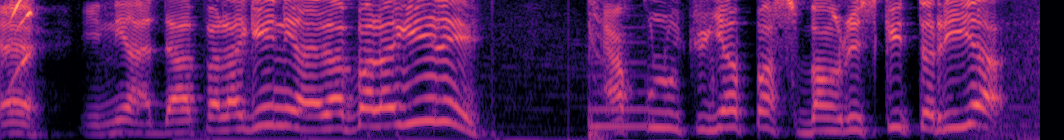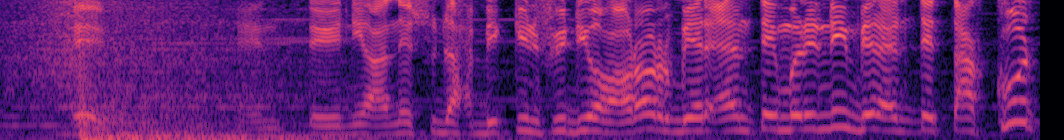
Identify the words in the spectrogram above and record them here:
Eh, ini ada apa lagi nih? Ada apa lagi nih? Aku lucunya pas Bang Rizky teriak. Eh, ente ini aneh sudah bikin video horor biar ente merinding, biar ente takut.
